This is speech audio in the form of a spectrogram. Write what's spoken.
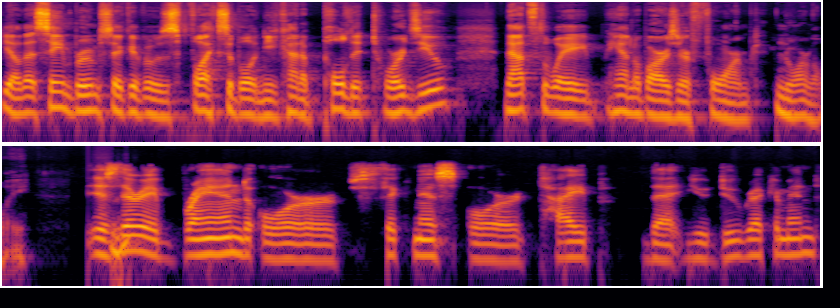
you know, that same broomstick, if it was flexible and you kind of pulled it towards you, that's the way handlebars are formed normally. Is mm-hmm. there a brand or thickness or type that you do recommend?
